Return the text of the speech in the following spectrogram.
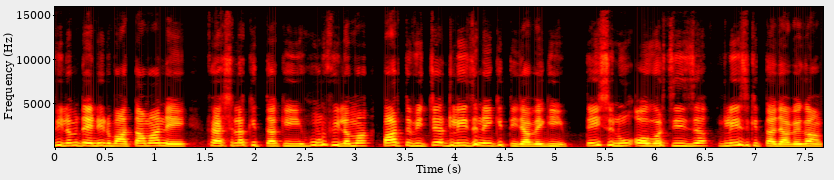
ਫਿਲਮ ਦੇ ਨਿਰਮਾਤਾਵਾਂ ਨੇ ਫੈਸਲਾ ਕੀਤਾ ਕਿ ਹੁਣ ਫਿਲਮ ਭਾਰਤ ਵਿੱਚ ਰਿਲੀਜ਼ ਨਹੀਂ ਕੀਤੀ ਜਾਵੇਗੀ ਤੇ ਇਸ ਨੂੰ ਓਵਰਸੀਜ਼ ਰਿਲੀਜ਼ ਕੀਤਾ ਜਾਵੇਗਾ।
